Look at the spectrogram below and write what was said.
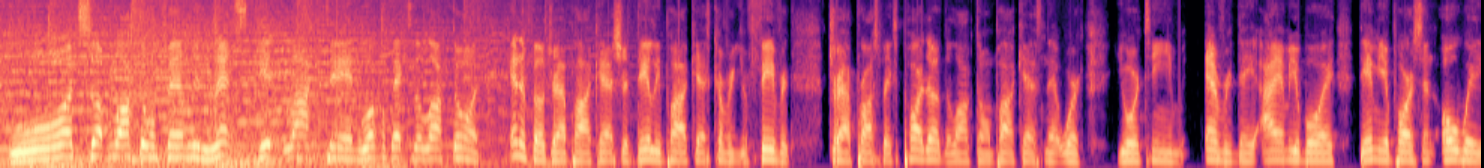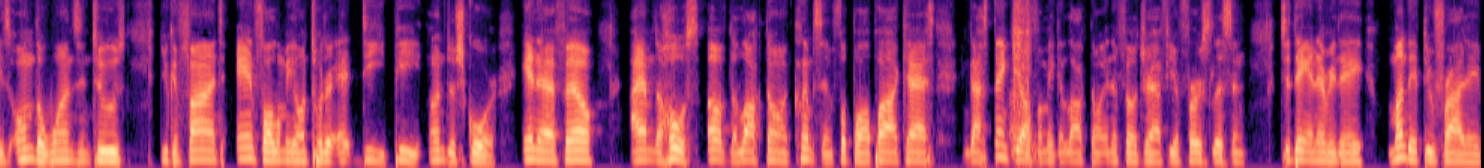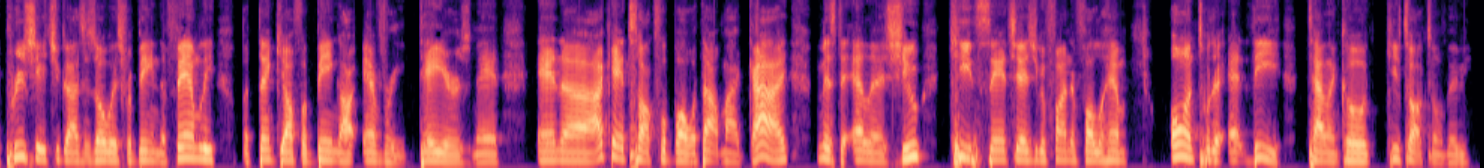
What's up, Locked On family? Let's get locked in. Welcome back to the Locked On NFL Draft Podcast, your daily podcast covering your favorite draft prospects, part of the Locked On Podcast Network, your team every day. I am your boy, Damian Parson, always on the ones and twos. You can find and follow me on Twitter at DP underscore NFL. I am the host of the Locked On Clemson Football Podcast. And guys, thank y'all for making Locked On NFL Draft your first listen today and every day, Monday through Friday. Appreciate you guys as always for being the family, but thank y'all for being our everydayers, man. And uh, I can't talk football without my guy, Mr. LSU, Keith Sanchez. You can find and follow him on Twitter at the Talent Code. Keep talk to him, baby.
